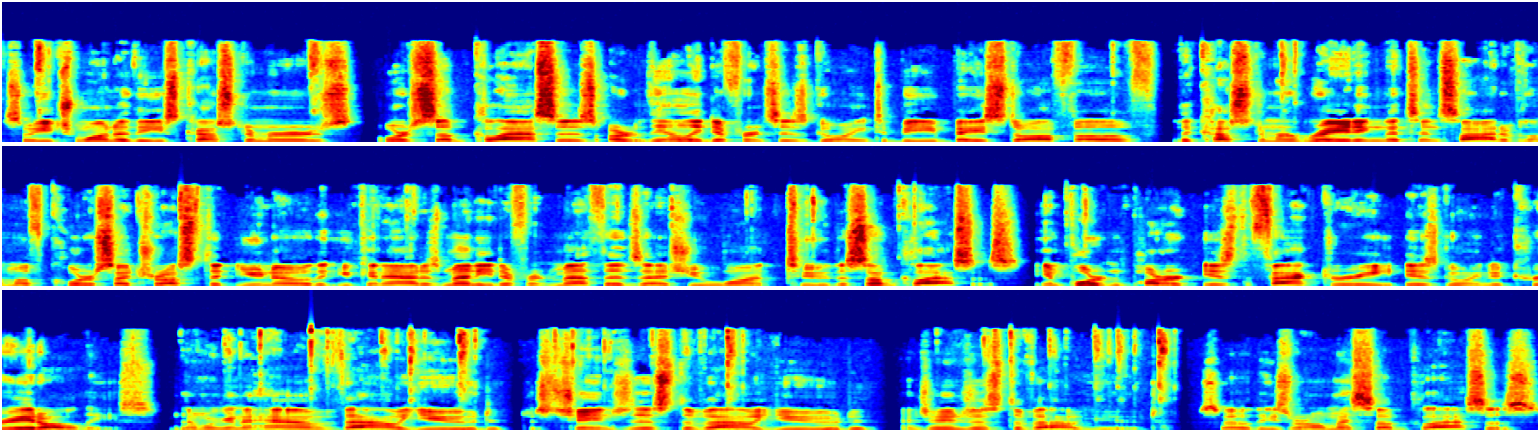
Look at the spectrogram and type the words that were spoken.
So each one of these customers or subclasses are the only difference is going to be based off of the customer rating that's inside of them. Of course, I trust that you know that you can add as many different methods as you want to the subclasses. The important part is the factory is going to create all these. And then we're going to have valued. Just change this to valued and change this to valued. So these are all my subclasses.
